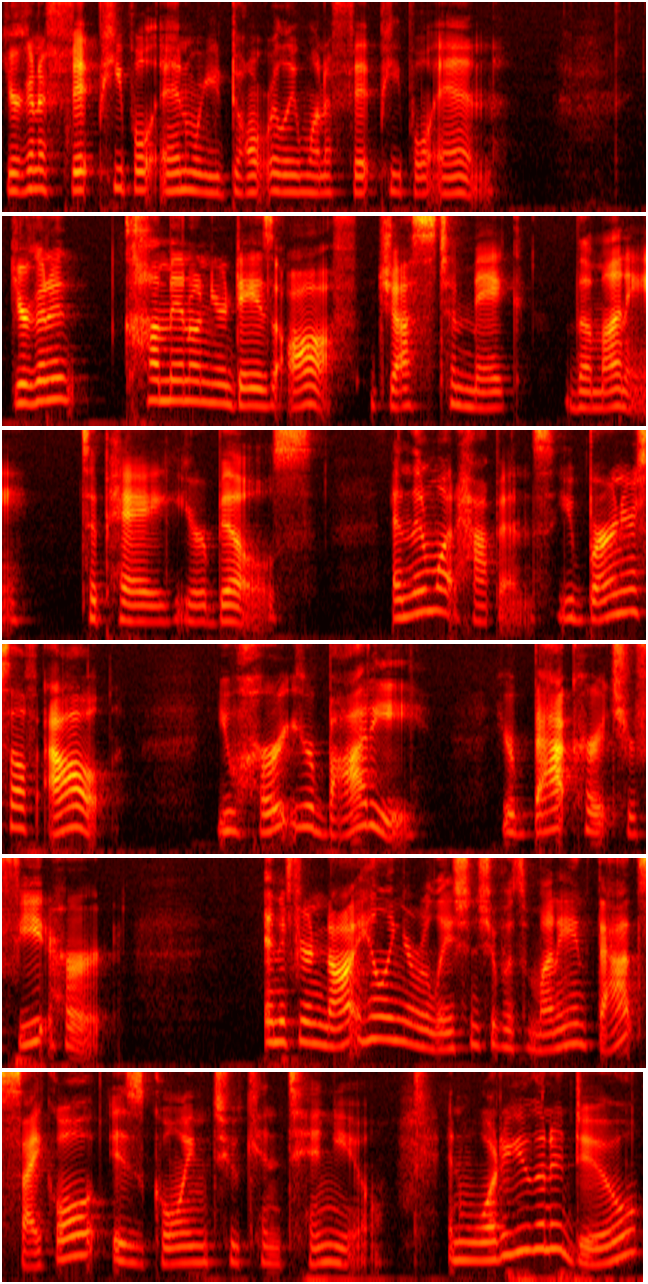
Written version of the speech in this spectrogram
You're going to fit people in where you don't really want to fit people in. You're going to come in on your days off just to make the money to pay your bills. And then what happens? You burn yourself out. You hurt your body. Your back hurts, your feet hurt. And if you're not healing your relationship with money, that cycle is going to continue. And what are you going to do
